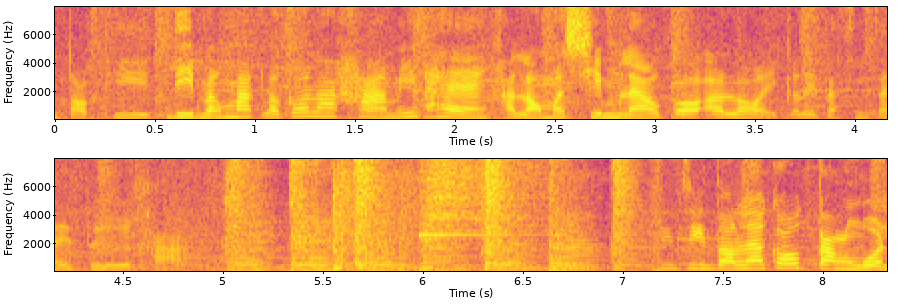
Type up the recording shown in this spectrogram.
ำตอบที่ดีมากๆ แล้วก็ราคาไม่แพงค่ะลองมาชิมแล้วก็อร่อยก็เลยตัดสินใจซื้อค่ะ ริงๆ ตอนแรกก็กังวล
